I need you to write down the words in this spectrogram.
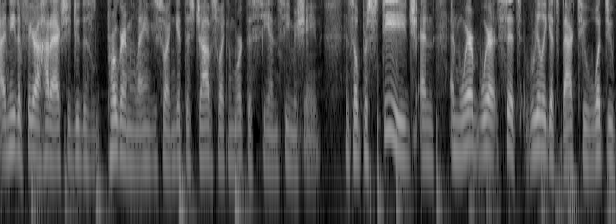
I need to figure out how to actually do this programming language so I can get this job so I can work this CNC machine. And so prestige and and where where it sits really gets back to what do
